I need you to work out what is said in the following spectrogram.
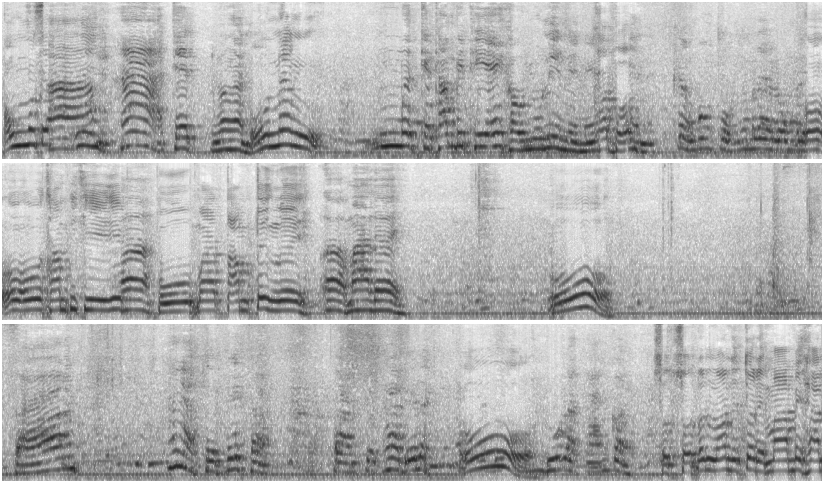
เอามันก็สานี่มห้าเจ็ดว่างั้น โอ้นั่ง เมื่อแกทำพิธีให้เขาอยู่นี่เนี่ยเนี่ยครับผม เครื่องบวงสรวงยังไม่ได้ลงเลย โอ้โอ้โอ้ทำพิธีที่อ่า ปู่มาตำตึ้งเลย เออมาเลย โอ้สามห้าเจ็ดได้สามสามเจ็ดห้าเดี๋ยวเลยโอ้ดูหลักฐานก่อน สดสดร้อนร้อนๆเลยตัวเดี๋ยวมาไม่ทัน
